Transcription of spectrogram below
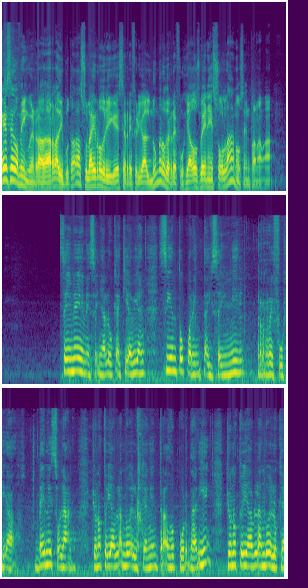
Ese domingo en Radar, la diputada Zulay Rodríguez se refirió al número de refugiados venezolanos en Panamá. CNN señaló que aquí habían 146 mil refugiados venezolanos. Yo no estoy hablando de los que han entrado por Darién, yo no estoy hablando de los que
